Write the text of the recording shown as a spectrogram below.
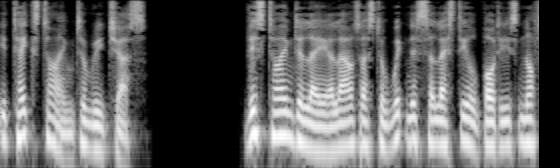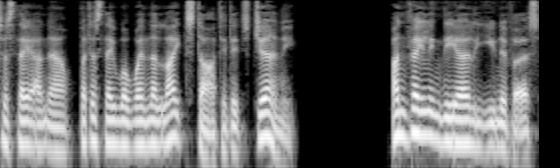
it takes time to reach us. This time delay allows us to witness celestial bodies not as they are now, but as they were when the light started its journey. Unveiling the early universe,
